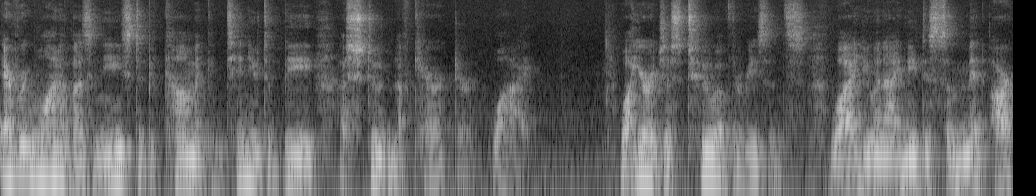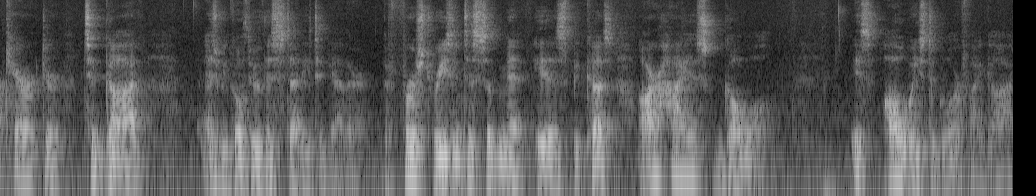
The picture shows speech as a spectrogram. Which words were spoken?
Every one of us needs to become and continue to be a student of character. Why? Well, here are just two of the reasons why you and I need to submit our character to God as we go through this study together. The first reason to submit is because our highest goal is always to glorify God.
